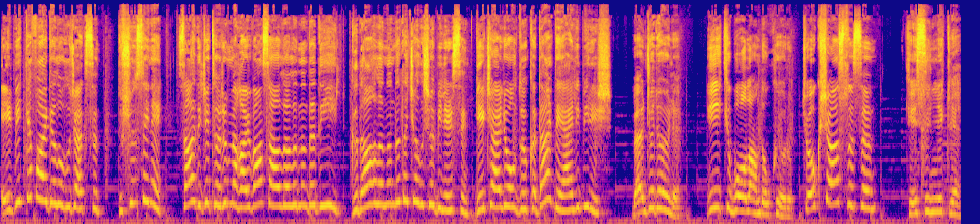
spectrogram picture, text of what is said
Elbette faydalı olacaksın. Düşünsene, sadece tarım ve hayvan sağlığı alanında değil, gıda alanında da çalışabilirsin. Geçerli olduğu kadar değerli bir iş. Bence de öyle. İyi ki bu alanda okuyorum. Çok şanslısın. Kesinlikle.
